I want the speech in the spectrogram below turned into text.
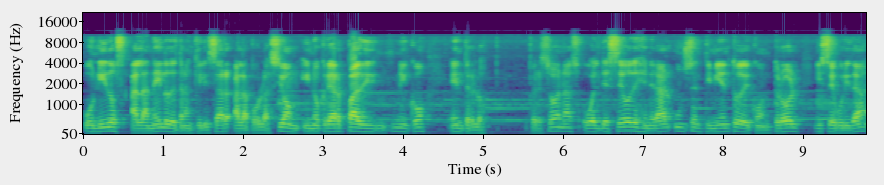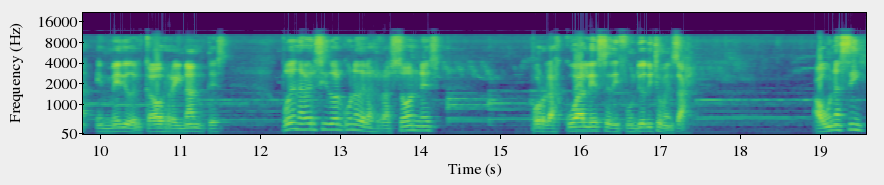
unidos al anhelo de tranquilizar a la población y no crear pánico entre los personas o el deseo de generar un sentimiento de control y seguridad en medio del caos reinantes, pueden haber sido algunas de las razones por las cuales se difundió dicho mensaje. Aún así,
